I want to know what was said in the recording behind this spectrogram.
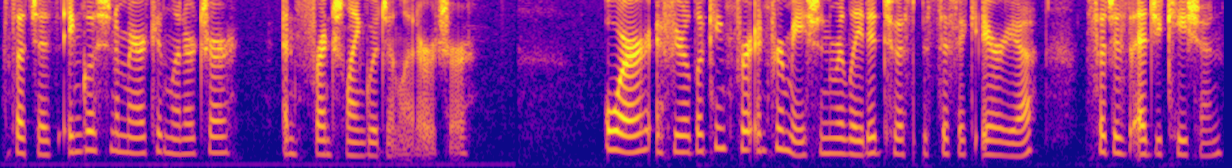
such as English and American Literature and French Language and Literature. Or, if you're looking for information related to a specific area, such as education,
